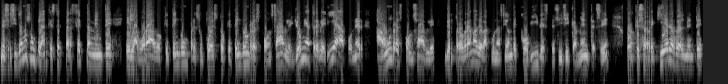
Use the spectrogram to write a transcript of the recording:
Necesitamos un plan que esté perfectamente elaborado, que tenga un presupuesto, que tenga un responsable. Yo me atrevería a poner a un responsable del programa de vacunación de COVID específicamente, ¿sí? Porque se requiere realmente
